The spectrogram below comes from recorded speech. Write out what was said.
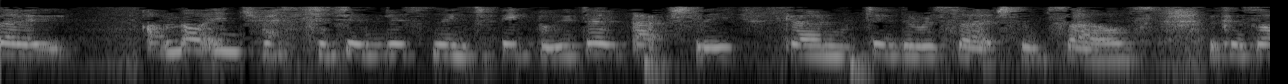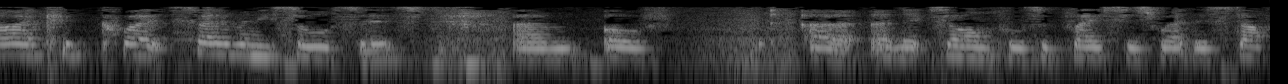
So I'm not interested in listening to people who don't actually go and do the research themselves because I could quote so many sources um, of uh, and examples of places where this stuff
